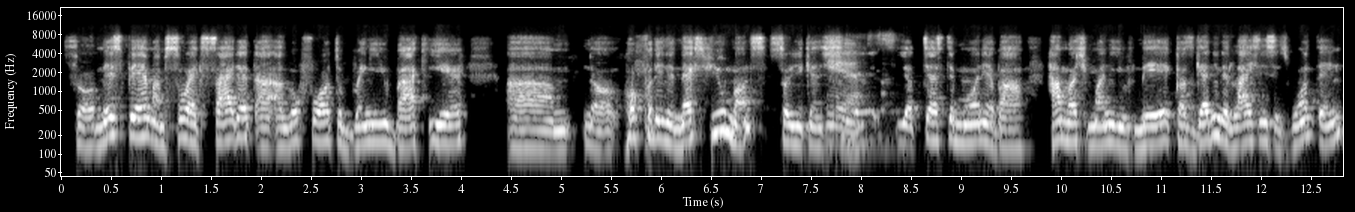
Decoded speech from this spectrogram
So, Miss Pam, I'm so excited. I, I look forward to bringing you back here um, you know, hopefully in the next few months, so you can share yes. your testimony about how much money you've made. Because getting the license is one thing,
